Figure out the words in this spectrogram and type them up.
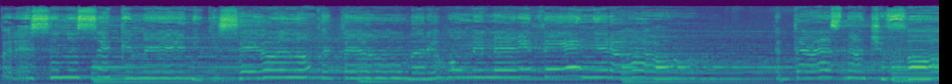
but isn't it sickening? You could say you're in love with them, not your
